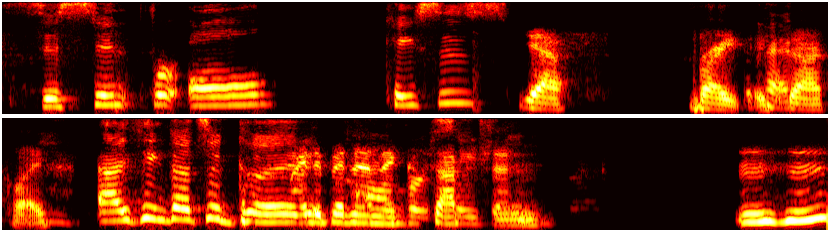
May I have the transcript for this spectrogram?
consistent for all cases? Yes. Right. Okay. Exactly. I think that's a good Might have been an conversation. exception. Mm-hmm.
